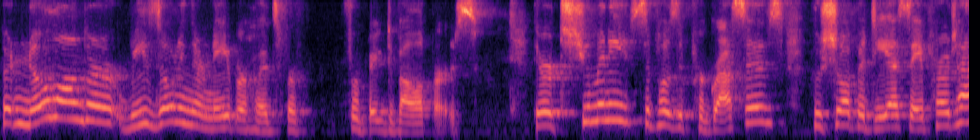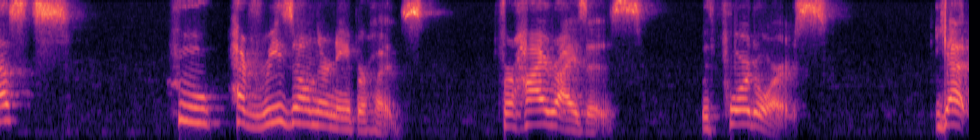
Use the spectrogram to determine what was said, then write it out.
but no longer rezoning their neighborhoods for, for big developers. There are too many supposed progressives who show up at DSA protests who have rezoned their neighborhoods for high rises with poor doors, yet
